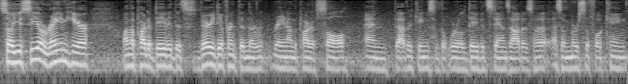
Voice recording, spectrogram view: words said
So you see a reign here on the part of David that's very different than the reign on the part of Saul and the other kings of the world, David stands out as a, as a merciful king,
